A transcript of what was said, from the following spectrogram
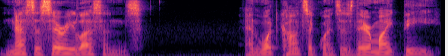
necessary lessons and what consequences there might be.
